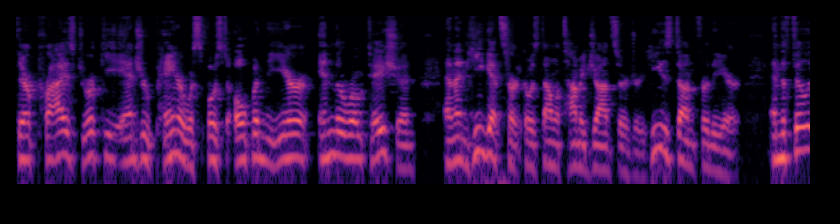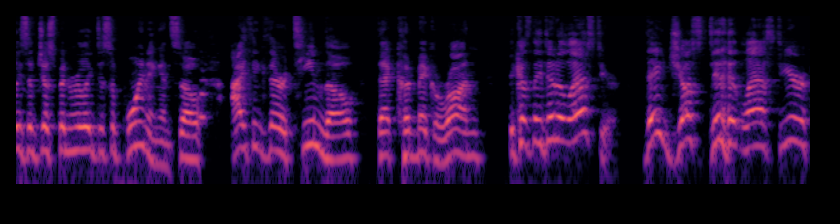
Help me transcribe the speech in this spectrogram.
Their prized rookie, Andrew Painter, was supposed to open the year in the rotation, and then he gets hurt, goes down with Tommy John surgery. He's done for the year. And the Phillies have just been really disappointing. And so I think they're a team, though, that could make a run because they did it last year. They just did it last year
